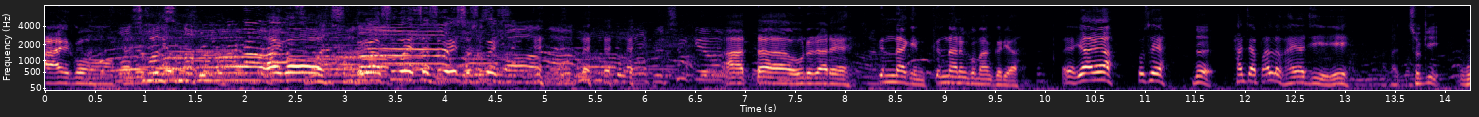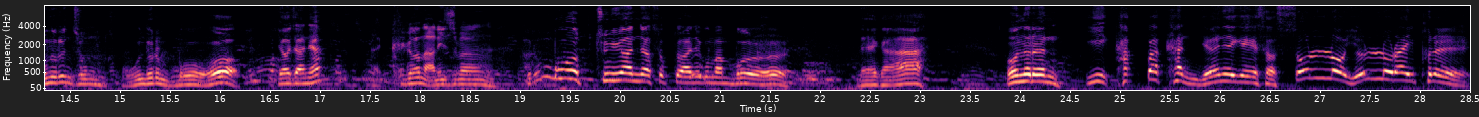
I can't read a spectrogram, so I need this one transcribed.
아이고. 수고하셨습니다. 아이고. 그래, 수고했어, 수고했어, 수고했어. 아따, 오늘 안에 끝나긴 끝나는구만, 그려. 야 야, 호수야. 네, 한잔 빨러 가야지. 아, 저기 오늘은 좀 오늘은 뭐? 여자냐? 아, 그건 아니지만 그럼 뭐 중요한 약속도 아니구만 뭘. 내가 오늘은 이 각박한 연예계에서 솔로 욜로 라이프를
